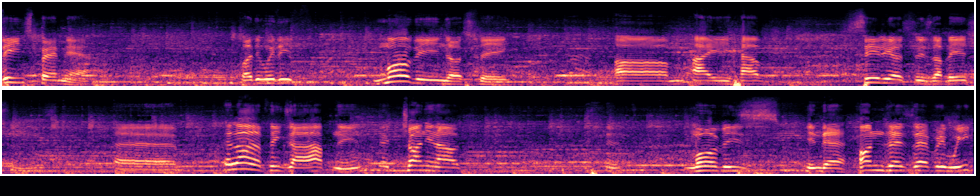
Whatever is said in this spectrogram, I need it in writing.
this premiere. But with the movie industry, um, I have serious reservations. Uh, a lot of things are happening. They're churning out movies in the hundreds every week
